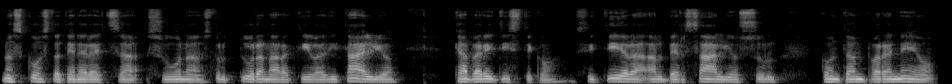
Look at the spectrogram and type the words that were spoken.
nascosta tenerezza su una struttura narrativa di taglio cabaretistico, si tira al bersaglio sul contemporaneo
